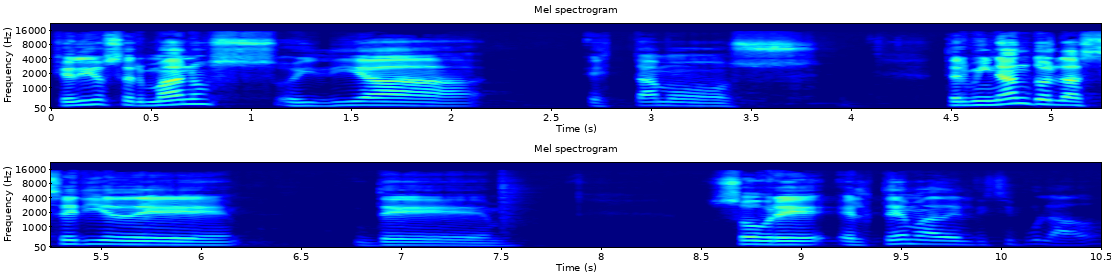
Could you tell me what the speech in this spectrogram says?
Queridos hermanos, hoy día estamos terminando la serie de, de, sobre el tema del discipulado,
